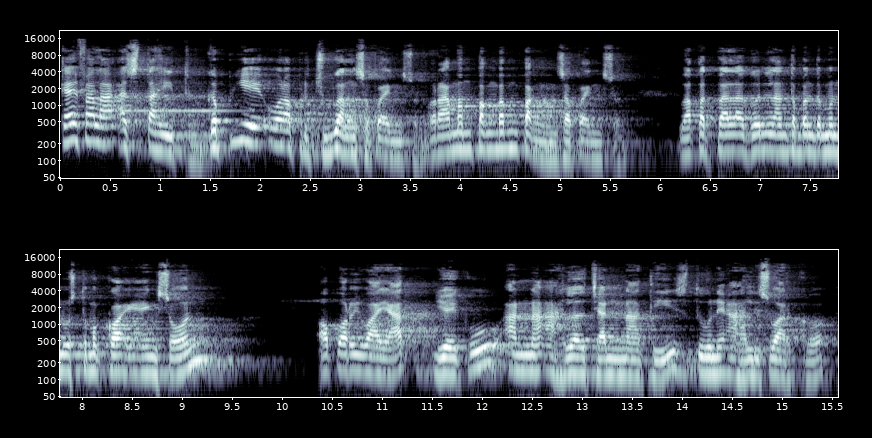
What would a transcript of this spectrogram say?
Kaifala astahidu, kepiye ora berjuang sapa ingsun, ora mempeng-mempeng sapa ingsun. Waqat balagon lan teman-teman wis temeka ing ingsun apa riwayat? Yaiku anna ahlal jannati sedune ahli swarga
